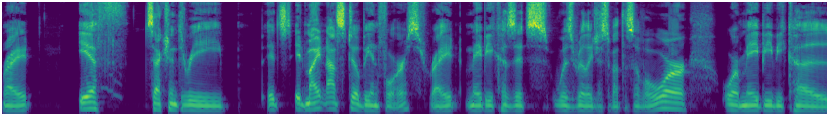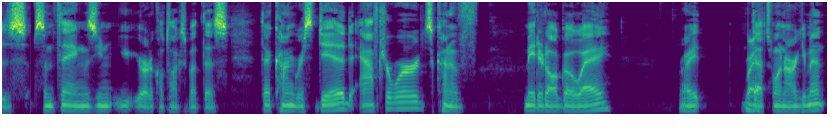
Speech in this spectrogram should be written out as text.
right? If Section 3 it's it might not still be in force, right? Maybe because it's was really just about the Civil War, or maybe because some things you, your article talks about this that Congress did afterwards kind of made it all go away, right? Right. That's one argument.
